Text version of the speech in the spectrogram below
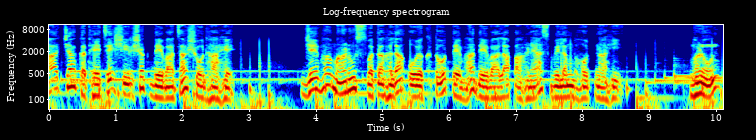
आजच्या कथेचे शीर्षक देवाचा शोध आहे. जेव्हा माणूस स्वतःला ओळखतो तेव्हा देवाला पाहण्यास विलंब होत नाही. म्हणून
